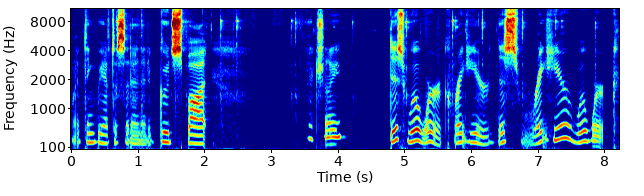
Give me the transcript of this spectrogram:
I think we have to set it in at a good spot. Actually, this will work right here. This right here will work.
